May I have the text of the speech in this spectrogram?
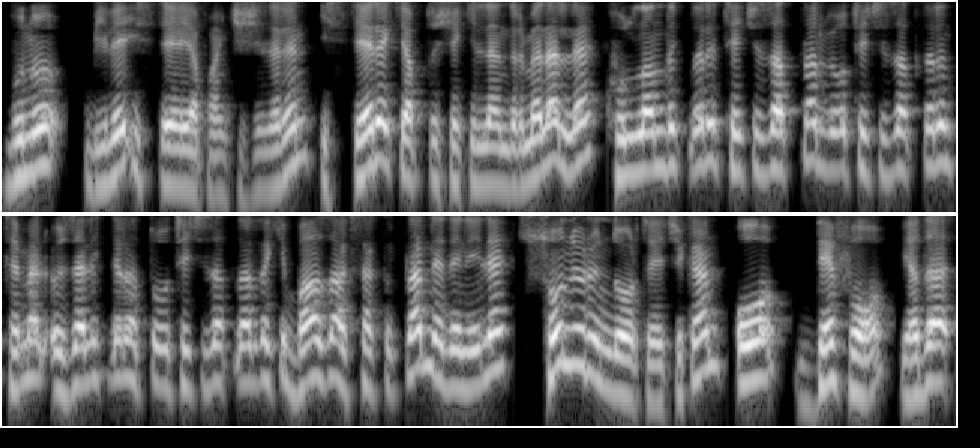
Bunu bile isteye yapan kişilerin isteyerek yaptığı şekillendirmelerle kullandıkları teçhizatlar ve o teçhizatların temel özellikleri hatta o teçhizatlardaki bazı aksaklıklar nedeniyle son üründe ortaya çıkan o defo ya da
